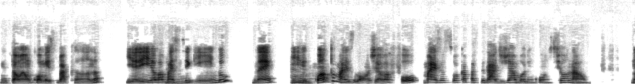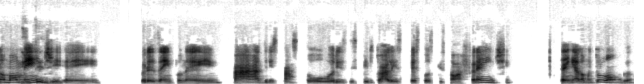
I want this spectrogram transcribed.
Então é um começo bacana. E aí ela vai uhum. seguindo, né? E uhum. quanto mais longe ela for, mais a sua capacidade de amor incondicional. Normalmente, é, por exemplo, né, padres, pastores, espiritualistas, pessoas que estão à frente, têm ela muito longa,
